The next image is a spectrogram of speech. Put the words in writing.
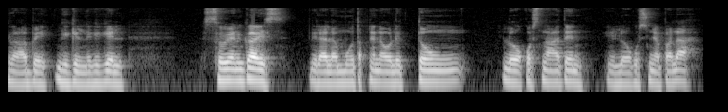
Grabe. Gigil na gigil. So, yan guys. Nilalamutak niya na ulit tong locus natin. Yung locus niya pala.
